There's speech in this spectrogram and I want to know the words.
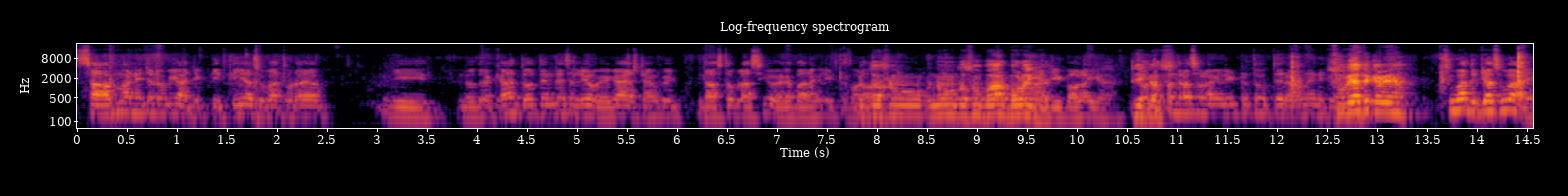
ਸਾਫ਼ ਮੰਨੇ ਚਲੋ ਵੀ ਅੱਜ ਕੀਤੀ ਆ ਸਵੇਰ ਥੋੜਾ ਜਿਹਾ ਵੀ ਦੁੱਧ ਰੱਖਿਆ ਦੋ ਦਿਨ ਦੇ ਥੱਲੇ ਹੋਵੇਗਾ ਇਸ ਟਾਈਮ ਕੋਈ 10 ਤੋਂ ਪਲੱਸ ਹੀ ਹੋਵੇਗਾ 12 ਕੁ ਲੀਟਰ ਬੌਲਾ ਦਸੋਂ 9 ਦਸੋਂ ਬਾਹਰ ਬੋਲਾ ਹੀ ਆ। ਹਾਂਜੀ ਬੌਲਾ ਹੀ ਆ। ਠੀਕ ਆ। 15 16 ਲੀਟਰ ਤੋਂ ਉੱਤੇ ਆਰਾਮ ਨਾਲ ਸੁਬਿਆ ਤੇ ਕਿਵੇਂ ਆ? ਸੂਆ ਦੂਜਾ ਸੂਆ ਹੈ।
